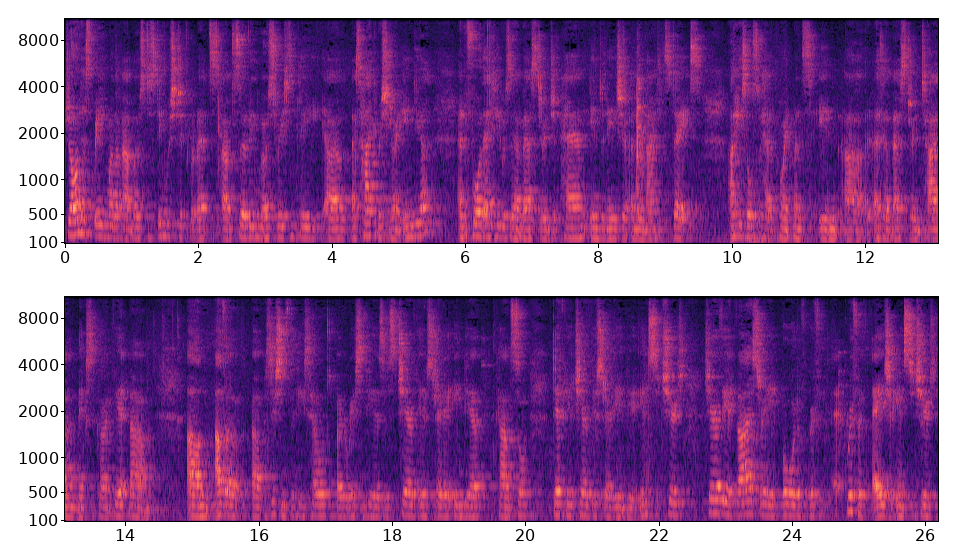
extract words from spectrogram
John has been one of our most distinguished diplomats, um, serving most recently uh, as High Commissioner in India, and before that he was an ambassador in Japan, Indonesia, and the United States. Uh, he's also had appointments in, uh, as ambassador in Thailand, Mexico, and Vietnam. Um, other uh, positions that he's held over recent years is chair of the Australia-India Council, deputy chair of the Australia-India Institute, chair of the advisory board of Griffith, Griffith Asia Institute,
